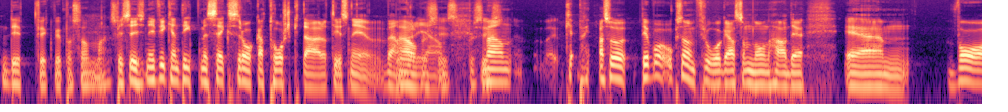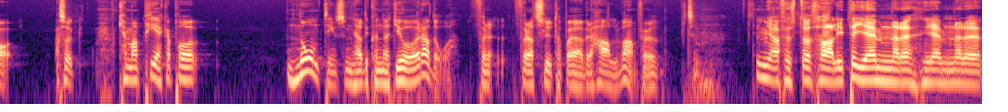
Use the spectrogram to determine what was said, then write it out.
dipp fick vi på sommaren. Precis, ni fick en dipp med sex raka torsk där och tills ni vände Ja, igen. precis. precis. Men alltså, det var också en fråga som någon hade. Eh, vad, alltså, kan man peka på någonting som ni hade kunnat göra då för, för att sluta på över halvan? För, liksom, Ja, förstås ha lite jämnare, jämnare,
